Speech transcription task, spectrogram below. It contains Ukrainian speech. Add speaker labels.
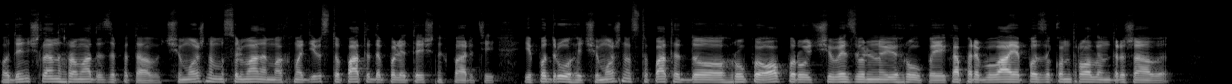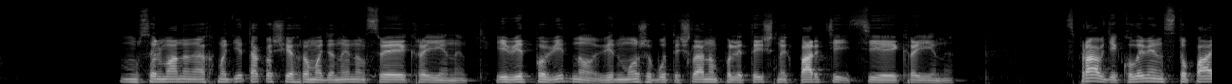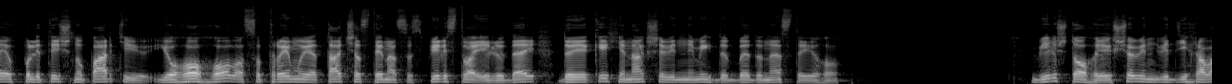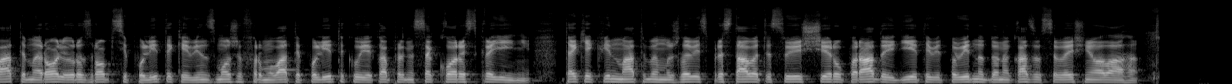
Speaker 1: Один член громади запитав, чи можна мусульманам Ахмадів вступати до політичних партій, і по-друге, чи можна вступати до групи опору чи визвольної групи, яка перебуває поза контролем держави. Мусульманин Ахмаді також є громадянином своєї країни, і відповідно він може бути членом політичних партій цієї країни. Справді, коли він вступає в політичну партію, його голос отримує та частина суспільства і людей, до яких інакше він не міг би донести його. Більш того, якщо він відіграватиме роль у розробці політики, він зможе формувати політику, яка принесе користь країні, так як він матиме можливість представити свою щиру пораду і діяти відповідно до наказу Всевишнього Аллаха,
